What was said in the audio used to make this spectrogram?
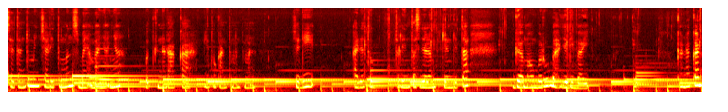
setan tuh mencari teman sebanyak-banyaknya buat ke neraka gitu kan teman-teman. Jadi ada tuh terlintas dalam pikiran kita gak mau berubah jadi baik. Karena kan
